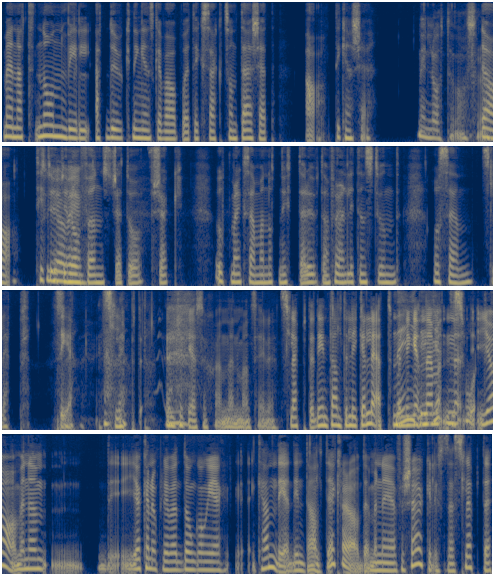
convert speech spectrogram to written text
Men att någon vill att dukningen ska vara på ett exakt sånt där sätt, ja, det kanske... Men låt det vara så. Då. Ja, titta så ut genom vi... fönstret och försök uppmärksamma något nytt där utanför en liten stund och sen släpp det. Släpp det. Den tycker jag är så skön när man säger det. Släpp det. Det är inte alltid lika lätt. Nej, men det, det är när, jättesvårt. ja, men jag kan uppleva att de gånger jag kan det, det är inte alltid jag klarar av det, men när jag försöker liksom så släpp det,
